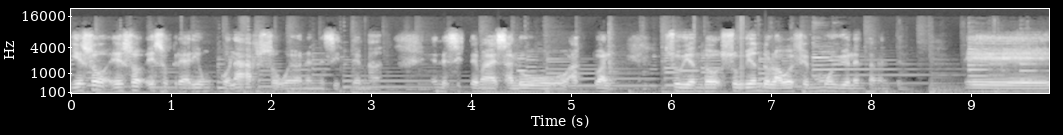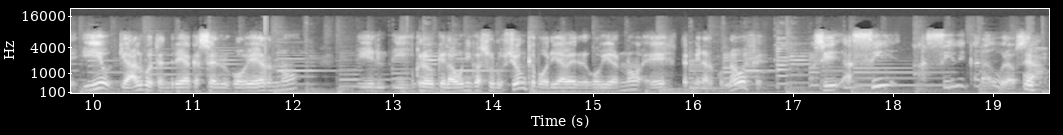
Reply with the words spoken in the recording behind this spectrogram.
Y eso, eso, eso crearía un colapso, weón, en el sistema, en el sistema de salud actual, subiendo, subiendo la UEF muy violentamente. Eh, y que algo tendría que hacer el gobierno y, y, creo que la única solución que podría haber el gobierno es terminar con la UEF. Así, así, así de cara dura. O sea,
